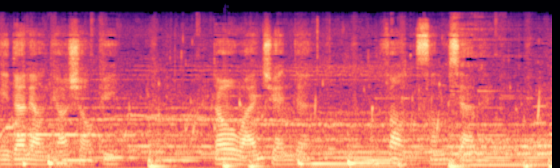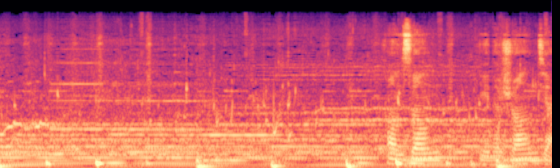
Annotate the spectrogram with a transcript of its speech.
你的两条手臂都完全的放松下来，放松你的双脚，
